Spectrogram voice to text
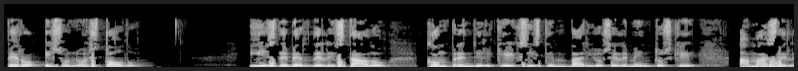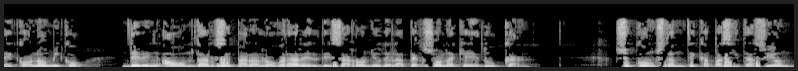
Pero eso no es todo. Y es deber del Estado comprender que existen varios elementos que, a más del económico, deben ahondarse para lograr el desarrollo de la persona que educa, su constante capacitación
